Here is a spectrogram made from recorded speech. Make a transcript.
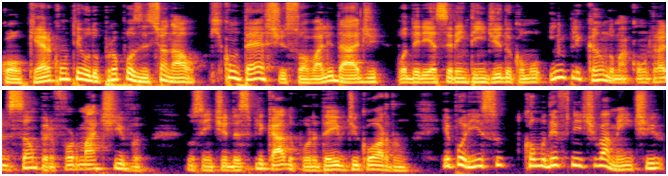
Qualquer conteúdo proposicional que conteste sua validade poderia ser entendido como implicando uma contradição performativa, no sentido explicado por David Gordon, e por isso como definitivamente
